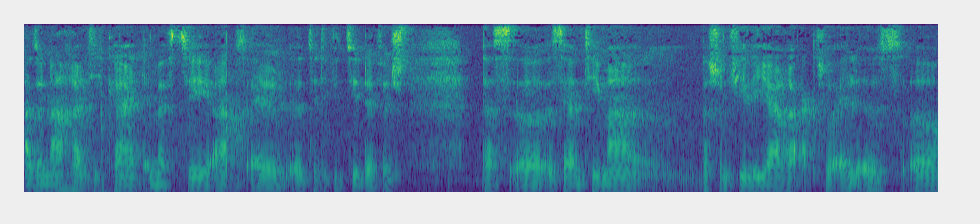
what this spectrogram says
Also Nachhaltigkeit, MFC, ASL, äh, zertifizierter Fisch, das äh, ist ja ein Thema, das schon viele Jahre aktuell ist. Äh,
